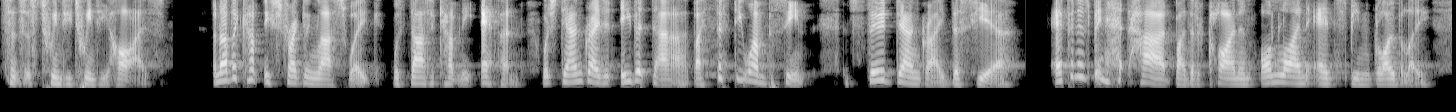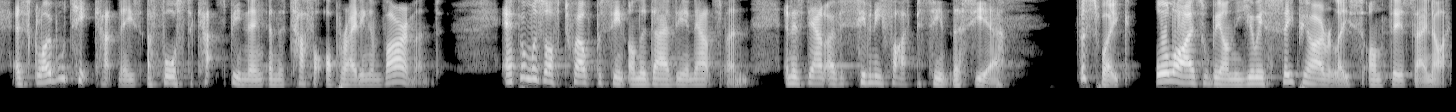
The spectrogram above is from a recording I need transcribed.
since its 2020 highs. Another company struggling last week was data company Appen, which downgraded EBITDA by 51%, its third downgrade this year. Appen has been hit hard by the decline in online ad spend globally, as global tech companies are forced to cut spending in the tougher operating environment. Appen was off 12% on the day of the announcement and is down over 75% this year. This week, all eyes will be on the US CPI release on Thursday night.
